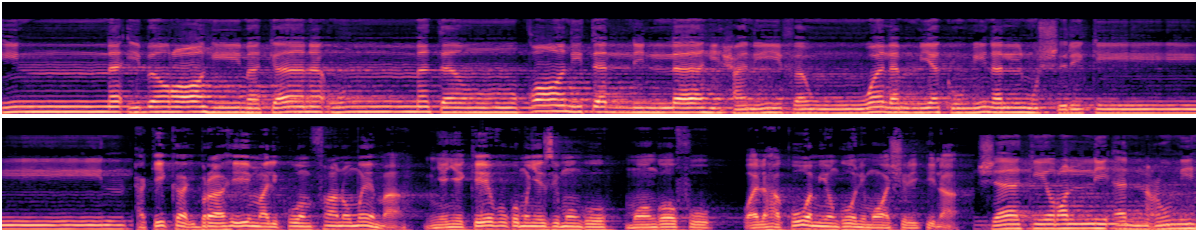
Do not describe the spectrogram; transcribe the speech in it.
إن إبراهيم كان أمة قانتا لله حنيفا ولم يك من المشركين Hakika Ibrahim alikuwa mfano mwema, mnyenyekevu kwa Mwenyezi Mungu, mwongofu, wala hakuwa miongoni mwa washirikina. شاكرا لأنعمه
